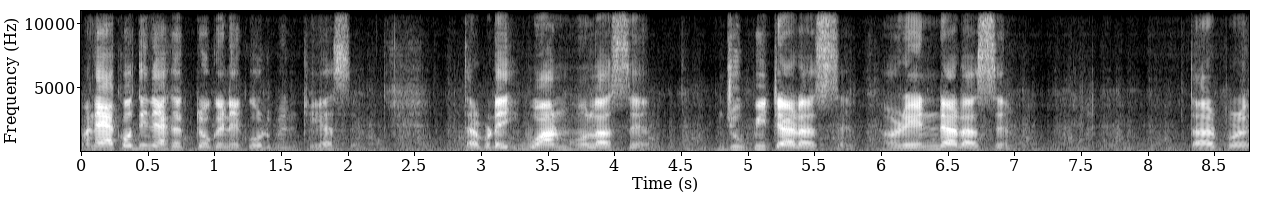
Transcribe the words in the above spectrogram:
মানে একদিন এক এক টোকেনে করবেন, ঠিক আছে? তারপরে ওয়ার্ম হোল আছে জুপিটার আছে রেন্ডার আছে, তারপরে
